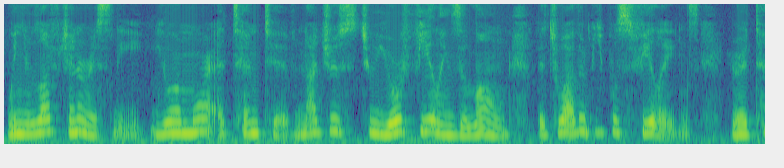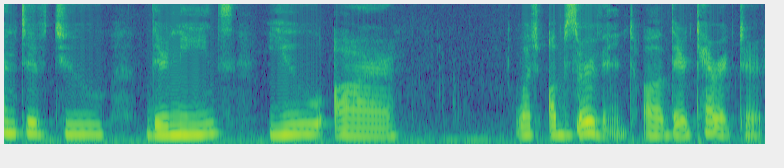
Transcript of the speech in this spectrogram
When you love generously, you are more attentive, not just to your feelings alone, but to other people's feelings. You're attentive to their needs. You are watch observant of their character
